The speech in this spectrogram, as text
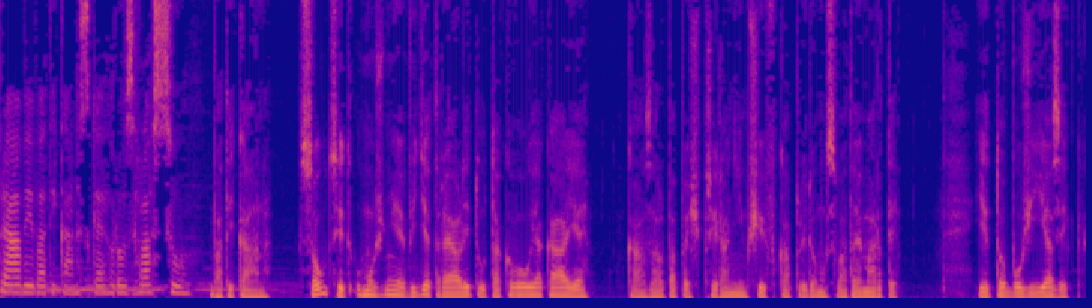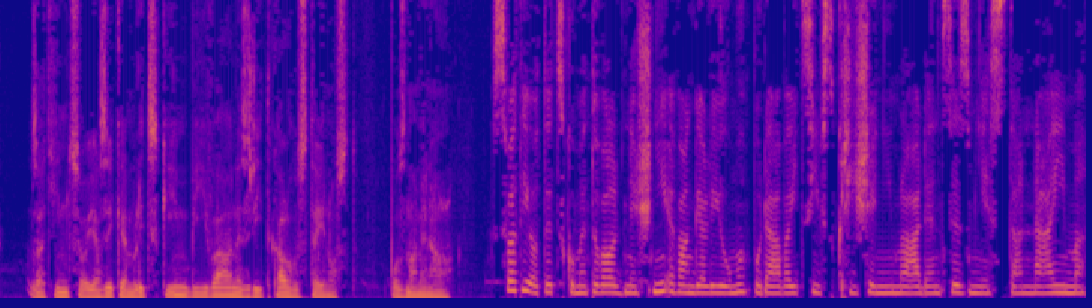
Zprávy vatikánského rozhlasu. Vatikán. Soucit umožňuje vidět realitu takovou, jaká je, kázal papež při raním šiv kapli domu svaté Marty. Je to boží jazyk, zatímco jazykem lidským bývá nezřídka lhostejnost, poznamenal. Svatý otec komentoval dnešní evangelium podávající vzkříšení mládence z města Naim.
